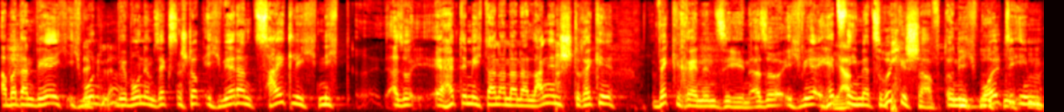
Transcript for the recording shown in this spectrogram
aber dann wäre ich, ich wohne, wir wohnen im sechsten Stock, ich wäre dann zeitlich nicht, also er hätte mich dann an einer langen Strecke wegrennen sehen. Also ich wäre, hätte es ja. nicht mehr zurückgeschafft. Und ich wollte ihm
